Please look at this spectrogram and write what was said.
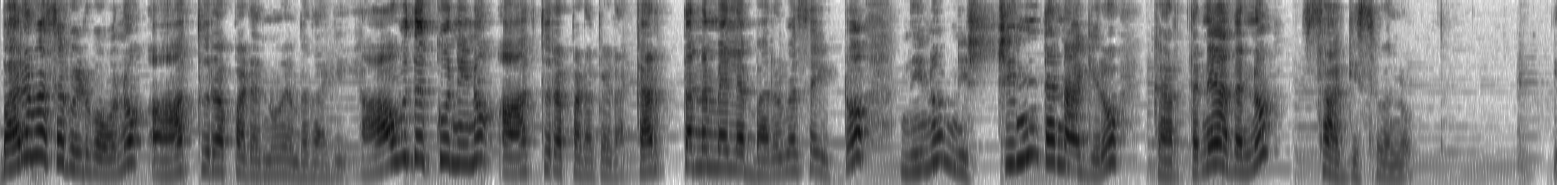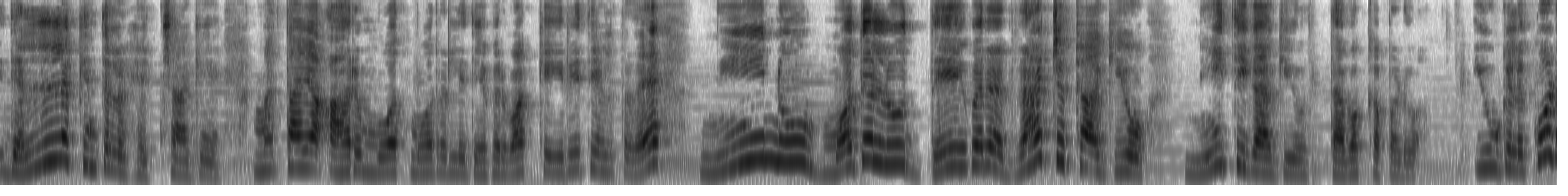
ಭರವಸೆ ಬಿಡುವವನು ಆತುರ ಪಡನು ಎಂಬುದಾಗಿ. ಯಾವುದಕ್ಕೂ ನೀನು ಆತುರ ಪಡಬೇಡ ಕರ್ತನ ಮೇಲೆ ಭರವಸೆ ಇಟ್ಟು ನೀನು ನಿಶ್ಚಿಂತನಾಗಿರು. ಕರ್ತನೇ ಅದನ್ನು ಸಾಗಿಸುವನು. ಇದೆಲ್ಲಕ್ಕಿಂತಲೂ ಹೆಚ್ಚಾಗಿ ಮತ್ತಾಯ ಆರು ಮೂವತ್ತ್ಮೂರರಲ್ಲಿ ದೇವರ ವಾಕ್ಯ ಈ ರೀತಿ ಹೇಳ್ತದೆ, ನೀನು ಮೊದಲು ದೇವರ ರಾಜ್ಯಕ್ಕಾಗಿಯೂ ನೀತಿಗಾಗಿಯೂ ತವಕ ಪಡುವ ಇವುಗಳು ಕೂಡ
